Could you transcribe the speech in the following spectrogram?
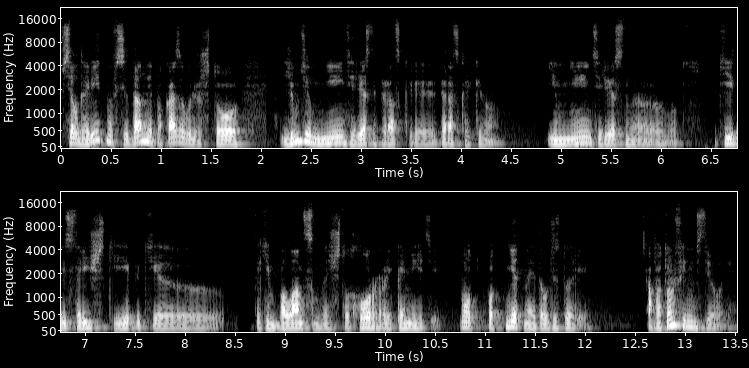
все алгоритмы, все данные показывали, что людям не интересно пиратское, пиратское кино. Им не интересно вот, какие-то исторические эпики э, таким балансом, значит, что хоррора и комедии. Ну, вот, вот нет на это аудитории. А потом фильм сделали.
